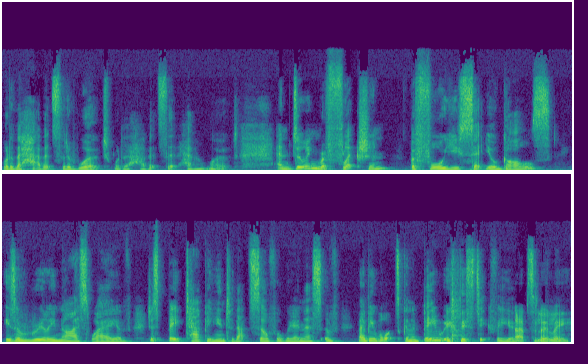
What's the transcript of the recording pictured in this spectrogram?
What are the habits that have worked? What are the habits that haven't worked? And doing reflection before you set your goals is a really nice way of just be tapping into that self awareness of maybe what's going to be realistic for you. Absolutely.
